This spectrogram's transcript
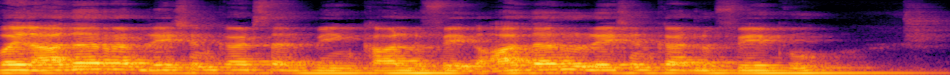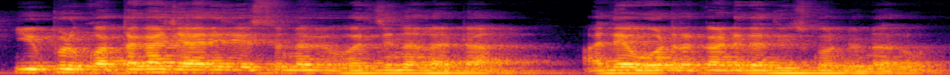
While Aadhaar and ration cards are being called fake Aadhaar ration కార్డులు ఫేకు ఇప్పుడు కొత్తగా జారీ చేస్తున్నవి ఒరిజినల్ అట. అదే ఓటర్ కార్డుగా తీసుకుంటున్నారు.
